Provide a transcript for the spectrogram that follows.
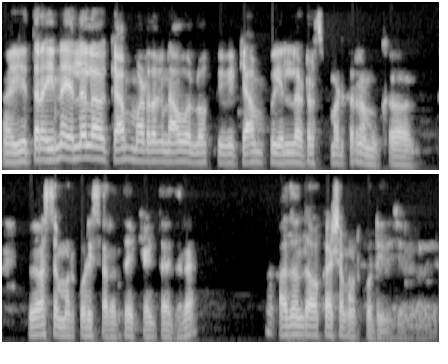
ಆ, ಈ ಥರ ಇನ್ನೂ ಎಲ್ಲೆಲ್ಲ ಕ್ಯಾಂಪ್ ಮಾಡಿದಾಗ ನಾವು ಅಲ್ಲಿ ಹೋಗ್ತೀವಿ ಕ್ಯಾಂಪ್ ಎಲ್ಲ ಅಡ್ರೆಸ್ ಮಾಡ್ತಾರೆ ನಮ್ಗೆ ವ್ಯವಸ್ಥೆ ಮಾಡಿಕೊಡಿ ಸರ್ ಅಂತ ಕೇಳ್ತಾ ಇದ್ದಾರೆ. ಅದೊಂದು ಅವಕಾಶ ಮಾಡಿಕೊಟ್ಟಿದ್ದೀವಿ ಜನಗಳಿಗೆ.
